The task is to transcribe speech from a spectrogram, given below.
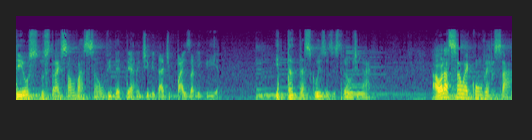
Deus nos traz salvação, vida eterna, intimidade, paz, alegria e tantas coisas extraordinárias. A oração é conversar,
